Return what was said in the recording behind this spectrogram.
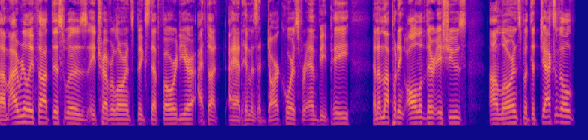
Um, I really thought this was a Trevor Lawrence big step forward year. I thought I had him as a dark horse for MVP, and I'm not putting all of their issues on Lawrence, but the Jacksonville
